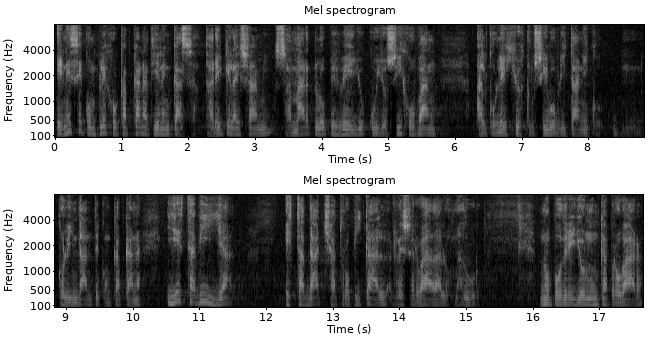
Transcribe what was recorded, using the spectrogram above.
En ese complejo Capcana tienen casa Tarek El Aizami, Samarc López Bello, cuyos hijos van al colegio exclusivo británico mm, colindante con Capcana, y esta villa, esta dacha tropical reservada a los Maduro. No podré yo nunca probar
